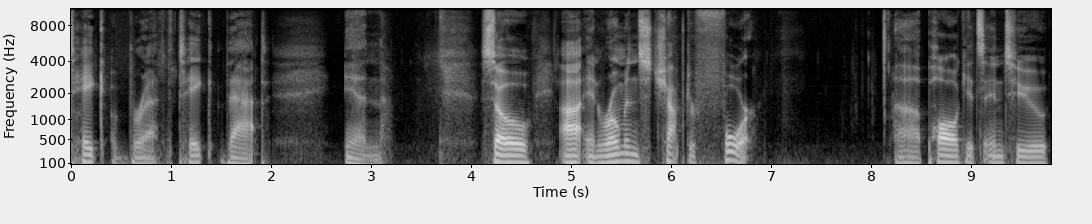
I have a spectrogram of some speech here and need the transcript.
take a breath. Take that in. So uh, in Romans chapter 4, uh, Paul gets into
